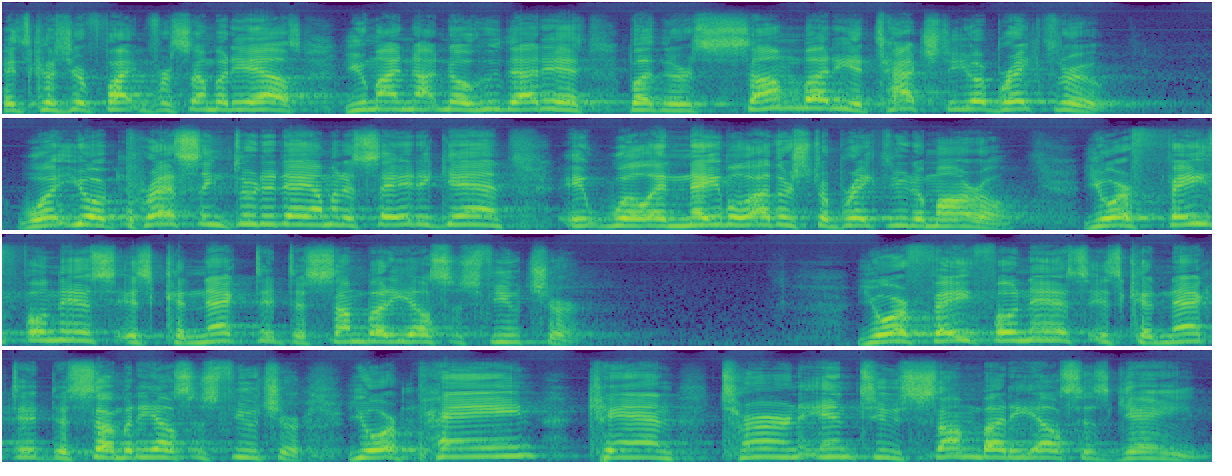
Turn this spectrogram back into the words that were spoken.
is because you're fighting for somebody else. You might not know who that is, but there's somebody attached to your breakthrough. What you're pressing through today, I'm going to say it again, it will enable others to break through tomorrow. Your faithfulness is connected to somebody else's future. Your faithfulness is connected to somebody else's future. Your pain can turn into somebody else's gain.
